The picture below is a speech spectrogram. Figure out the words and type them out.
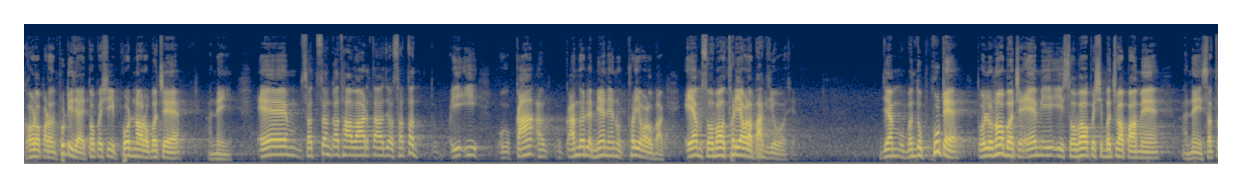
ઘોડો પડવાનો ફૂટી જાય, તો પછી ફોડનારો બચે નહીં. એમ સત્સંગ કથા વાર્તા જો સતત એ કાંદો એટલે મેન એનું થળિયાવાળો ભાગ. એમ સ્વભાવ થળિયાવાળા ભાગ જેવો છે. જેમ બંદૂક ફૂટે તો ઓલો ન બચે, એમ એ સ્વભાવ પછી બચવા પામે નહીં સતત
